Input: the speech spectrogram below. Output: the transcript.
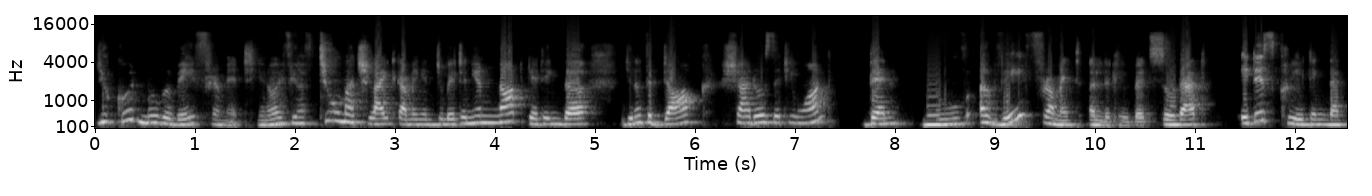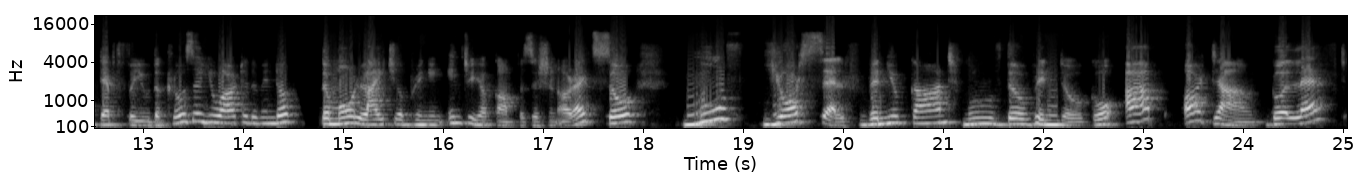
you could move away from it you know if you have too much light coming into it and you're not getting the you know the dark shadows that you want then move away from it a little bit so that it is creating that depth for you. The closer you are to the window the more light you're bringing into your composition all right? So move yourself. When you can't move the window go up or down go left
